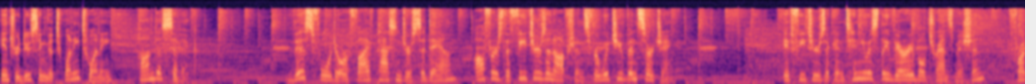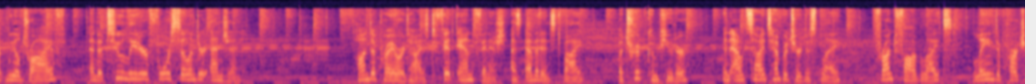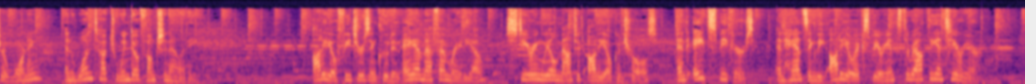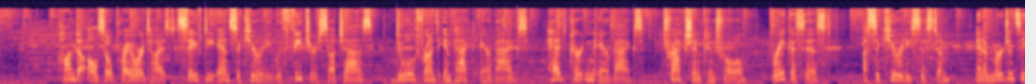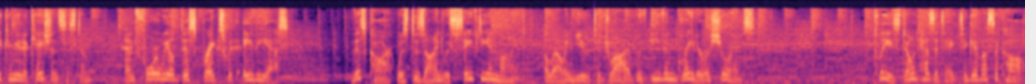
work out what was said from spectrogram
Introducing the 2020 Honda Civic. This four-door, five-passenger sedan offers the features and options for which you've been searching. It features a continuously variable transmission, front-wheel drive, and a 2-liter four-cylinder engine. Honda prioritized fit and finish as evidenced by a trip computer, an outside temperature display, front fog lights, lane departure warning, and one-touch window functionality. Audio features include an AM-FM radio, steering wheel mounted audio controls, and eight speakers, enhancing the audio experience throughout the interior. Honda also prioritized safety and security with features such as dual front impact airbags, head curtain airbags, traction control, brake assist, a security system, an emergency communication system, and four-wheel disc brakes with ABS. This car was designed with safety in mind, allowing you to drive with even greater assurance. Please don't hesitate to give us a call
